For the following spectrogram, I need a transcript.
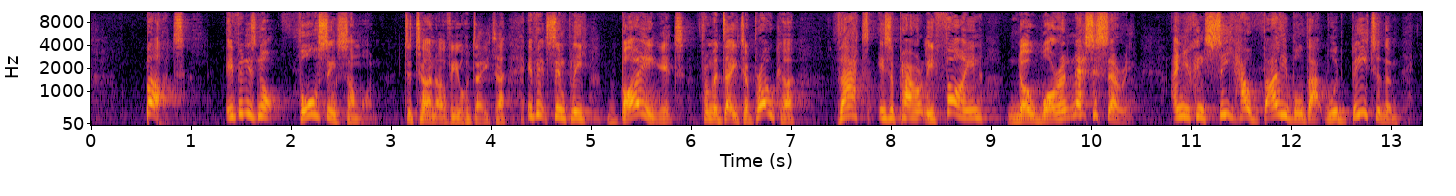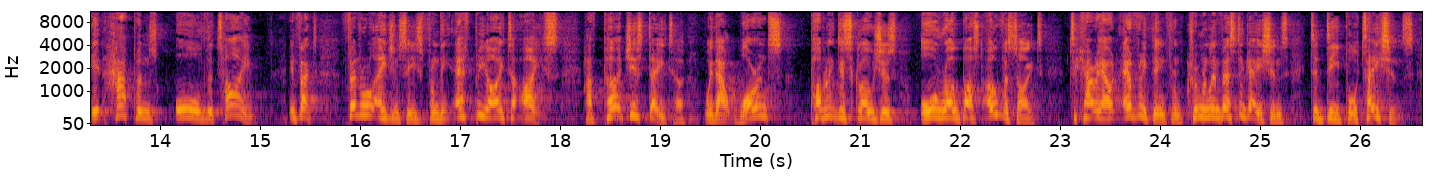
But if it is not forcing someone to turn over your data, if it's simply buying it from a data broker, that is apparently fine, no warrant necessary. And you can see how valuable that would be to them. It happens all the time. In fact, federal agencies from the FBI to ICE have purchased data without warrants, public disclosures, or robust oversight to carry out everything from criminal investigations to deportations.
